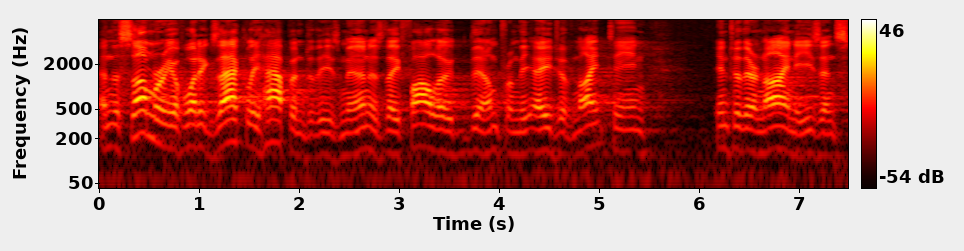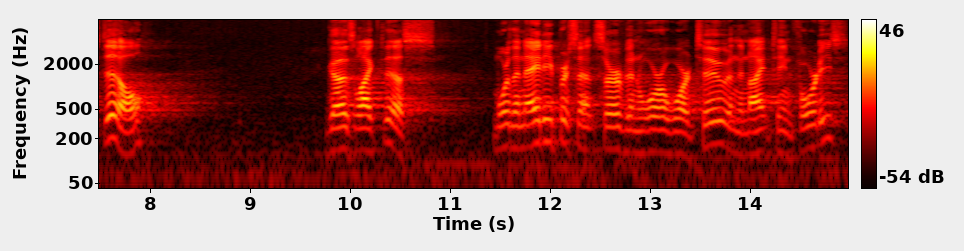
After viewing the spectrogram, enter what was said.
And the summary of what exactly happened to these men as they followed them from the age of 19 into their 90s and still goes like this More than 80% served in World War II in the 1940s.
